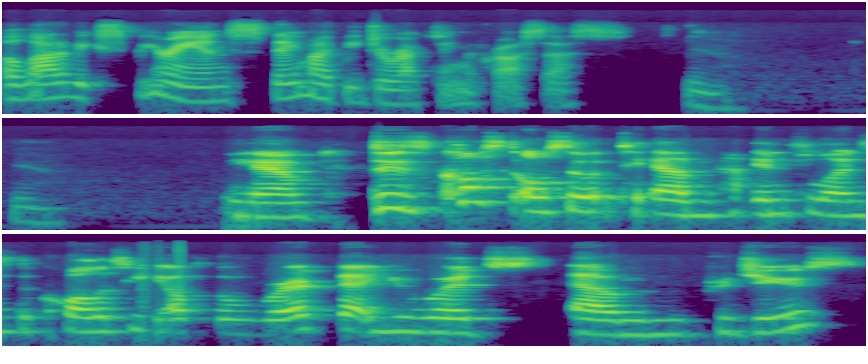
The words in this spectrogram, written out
a lot of experience, they might be directing the process. Yeah. Yeah. Yeah. Does cost also t- um, influence the quality of the work that you would um, produce?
